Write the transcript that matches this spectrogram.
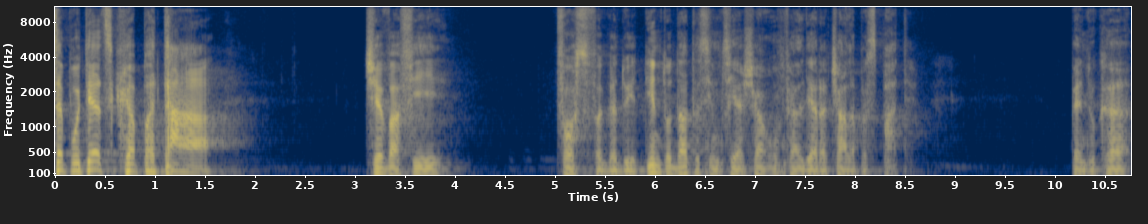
să puteți căpăta ce va fi fost făgăduit. Dintr-o dată simți așa un fel de răceală pe spate. Pentru că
